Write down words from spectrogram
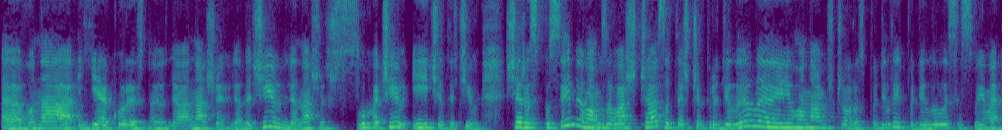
е, вона є корисною для наших глядачів, для наших слухачів і читачів. Ще раз спасибі вам за ваш час, за те, що приділили його нам, що розподілили поділилися своїми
